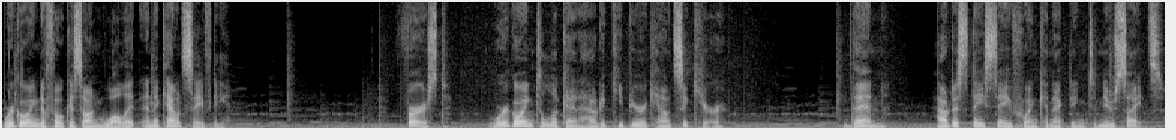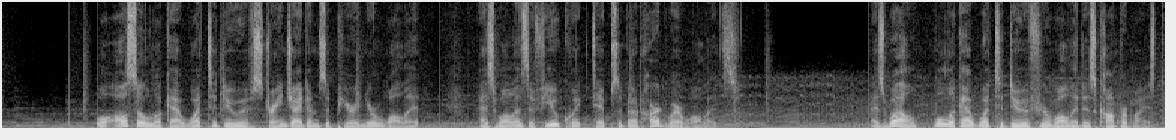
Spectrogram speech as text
we're going to focus on wallet and account safety. First, we're going to look at how to keep your account secure, then how to stay safe when connecting to new sites. We'll also look at what to do if strange items appear in your wallet, as well as a few quick tips about hardware wallets. As well, we'll look at what to do if your wallet is compromised.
